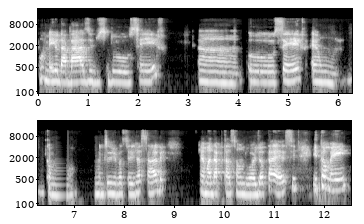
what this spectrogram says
por meio da base do, do CER. Uh, o CER é um, como muitos de vocês já sabem, é uma adaptação do OJS e também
